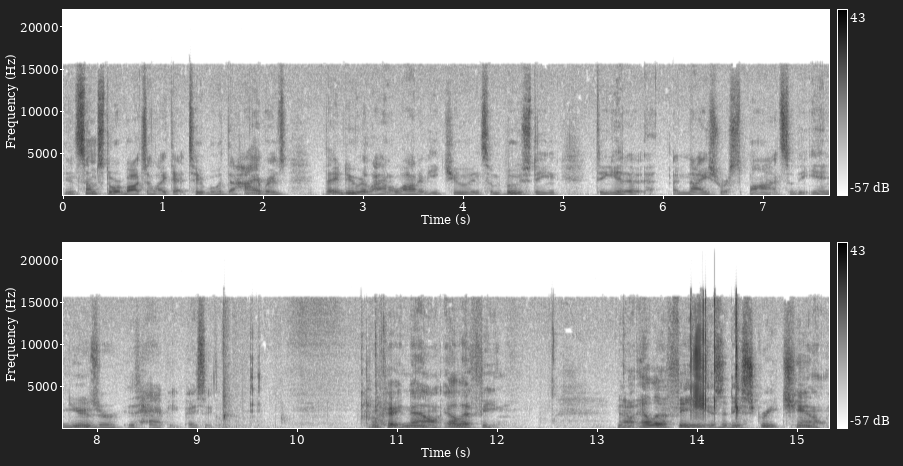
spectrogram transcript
And some store-boughts are like that too, but with the hybrids, they do rely on a lot of EQ and some boosting to get a, a nice response so the end user is happy, basically. Okay, now LFE. Now LFE is a discrete channel.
